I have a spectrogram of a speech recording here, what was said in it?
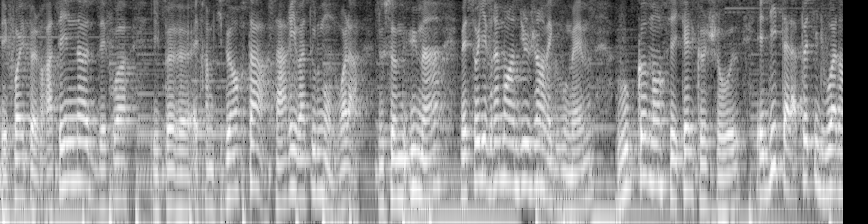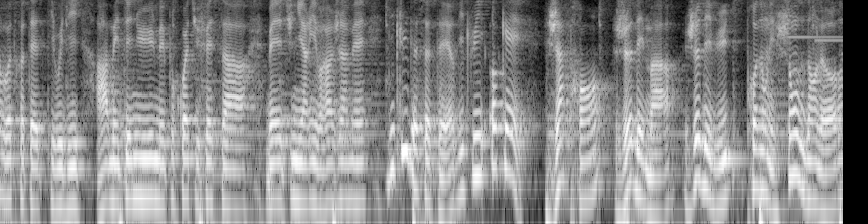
Des fois, ils peuvent rater une note, des fois, ils peuvent être un petit peu en retard. Ça arrive à tout le monde. Voilà, nous sommes humains, mais soyez vraiment indulgents avec vous-même. Vous commencez quelque chose et dites à la petite voix dans votre tête qui vous dit Ah, mais t'es nul, mais pourquoi tu fais ça? Mais tu n'y arriveras jamais. Dites-lui de se taire, dites-lui Ok, J'apprends, je démarre, je débute, prenons les choses dans l'ordre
